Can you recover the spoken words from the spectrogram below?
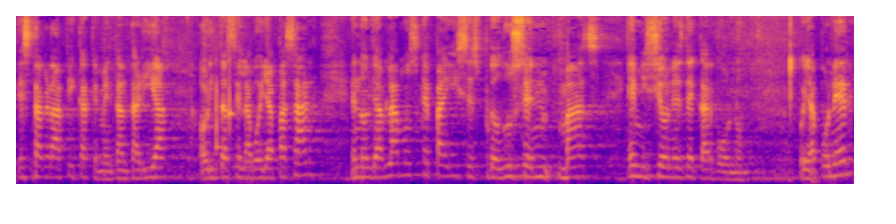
esta gráfica que me encantaría, ahorita se la voy a pasar, en donde hablamos qué países producen más emisiones de carbono. Voy a poner,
